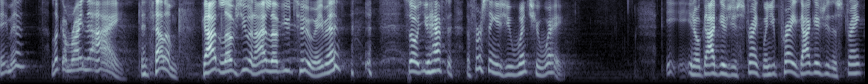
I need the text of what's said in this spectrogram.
Amen. Amen. Look them right in the eye and tell them, God loves you and I love you too. Amen. so you have to, the first thing is you went your way. You know, God gives you strength. When you pray, God gives you the strength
